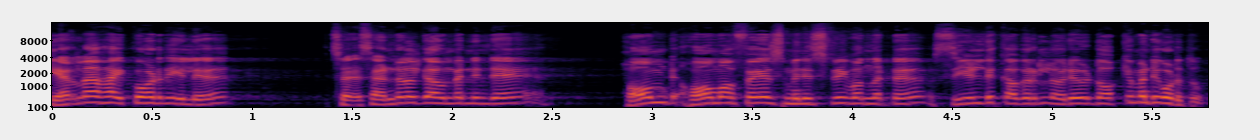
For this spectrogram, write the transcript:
കേരള ഹൈക്കോടതിയിൽ സെൻട്രൽ ഗവൺമെന്റിന്റെ ഹോം ഹോം അഫയേഴ്സ് മിനിസ്ട്രി വന്നിട്ട് സീൽഡ് കവറിൽ ഒരു ഡോക്യുമെന്റ് കൊടുത്തു.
